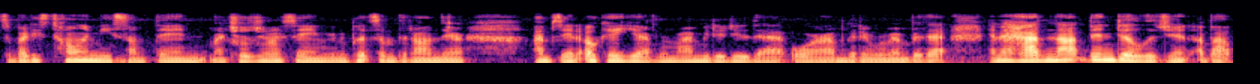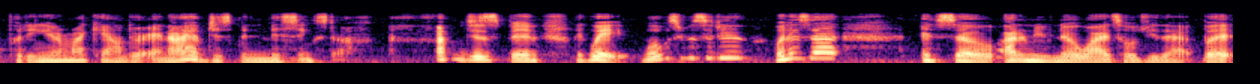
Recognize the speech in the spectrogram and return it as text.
somebody's telling me something, my children are saying we're going to put something on there, I'm saying, okay, yeah, remind me to do that, or I'm going to remember that. And I have not been diligent about putting it on my calendar, and I have just been missing stuff. I've just been like, wait, what was supposed to do? When is that? And so I don't even know why I told you that, but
